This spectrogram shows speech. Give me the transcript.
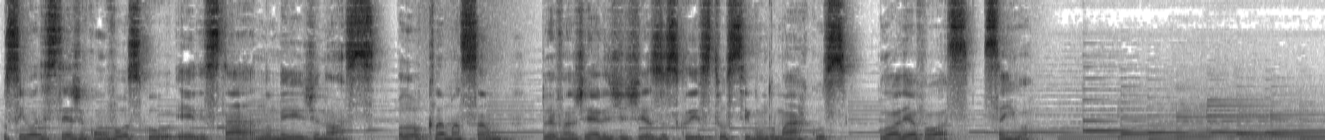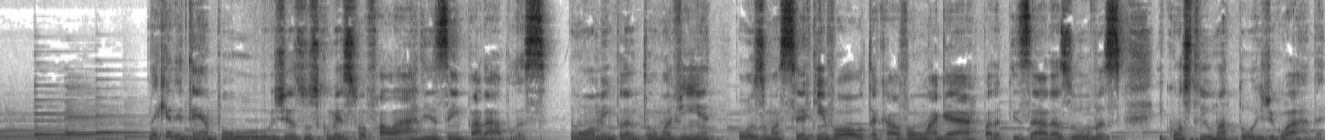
O Senhor esteja convosco, Ele está no meio de nós. Proclamação do Evangelho de Jesus Cristo segundo Marcos. Glória a vós, Senhor. Naquele tempo, Jesus começou a falar-lhes em parábolas. Um homem plantou uma vinha, pôs uma cerca em volta, cavou um lagar para pisar as uvas e construiu uma torre de guarda.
